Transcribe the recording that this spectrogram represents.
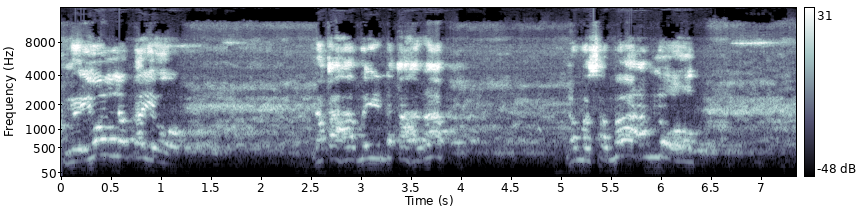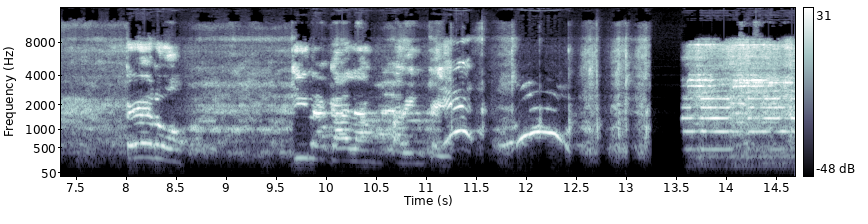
ngayon lang kayo nakahamay nakaharap na masama ang loob pero ginagalang pa rin kayo. Yes! nyo.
